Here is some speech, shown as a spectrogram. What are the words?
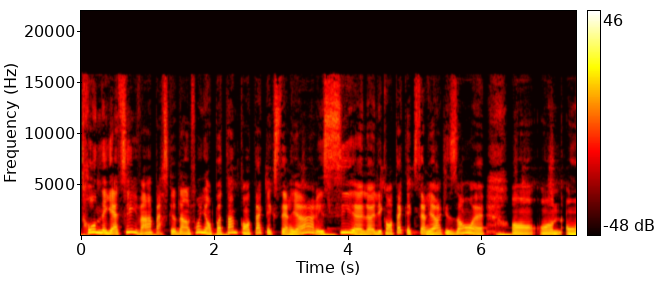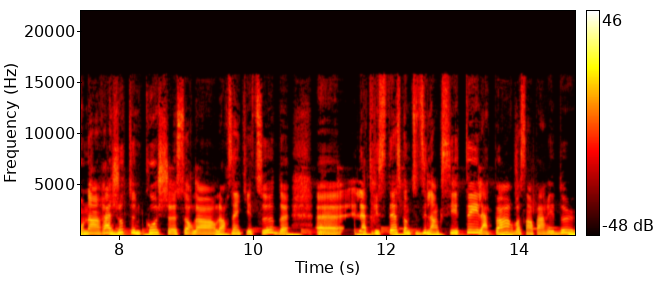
trop négative, hein, parce que dans le fond, ils n'ont pas tant de contacts extérieurs. Et si euh, les contacts extérieurs qu'ils ont, on, on, on, en rajoute une couche sur leur, leurs inquiétudes, la tristesse, comme tu dis, l'anxiété, la peur va s'emparer d'eux.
